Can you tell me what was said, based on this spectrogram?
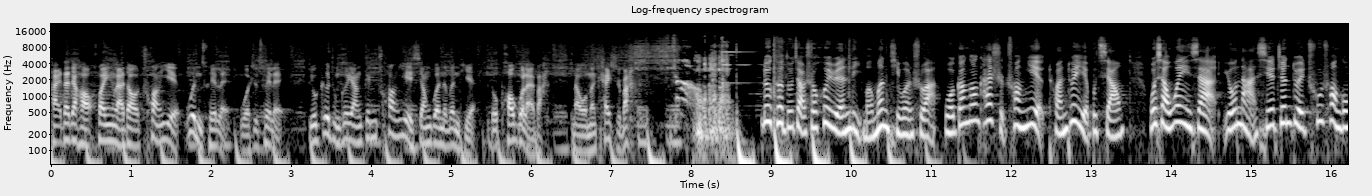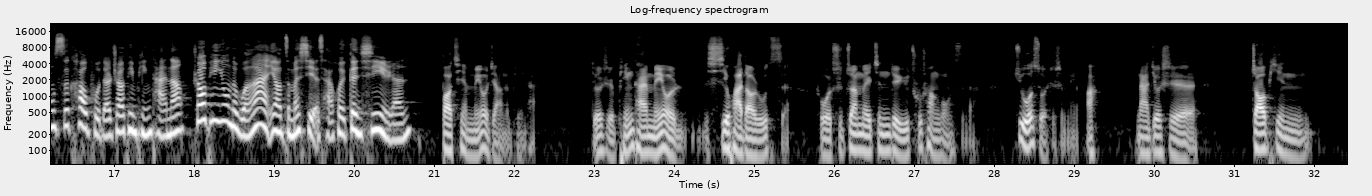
嗨，大家好，欢迎来到创业问崔磊，我是崔磊，有各种各样跟创业相关的问题都抛过来吧。那我们开始吧。乐客独角兽会员李萌萌提问说啊，我刚刚开始创业，团队也不强，我想问一下，有哪些针对初创公司靠谱的招聘平台呢？招聘用的文案要怎么写才会更吸引人？抱歉，没有这样的平台，就是平台没有细化到如此，说我是专门针对于初创公司的，据我所知是没有啊。那就是招聘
